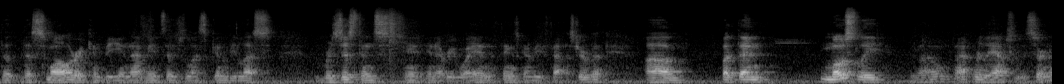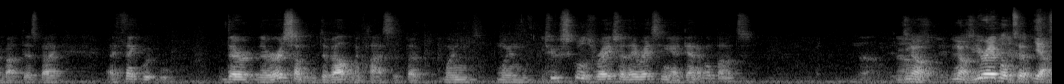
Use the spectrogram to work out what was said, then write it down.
the, the smaller it can be and that means there's less, gonna be less resistance in, in every way and the thing's gonna be faster. But, um, but then mostly, well, I'm not really absolutely certain about this, but I, I think we, there, there are some development classes, but when, when two schools race, are they racing identical boats? No, no, you're able to, yeah,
